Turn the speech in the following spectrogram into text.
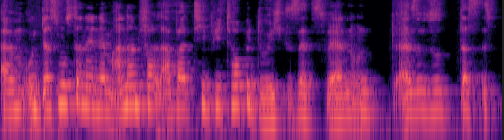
ähm, und das muss dann in dem anderen Fall aber tippitoppi durchgesetzt werden. Und also so, das ist,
